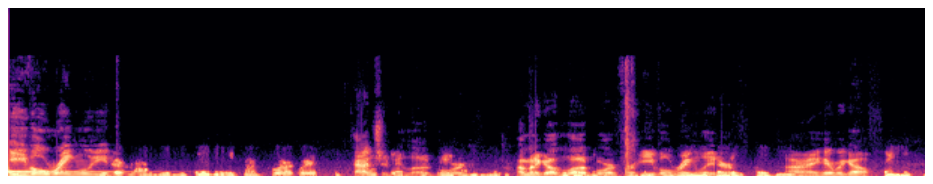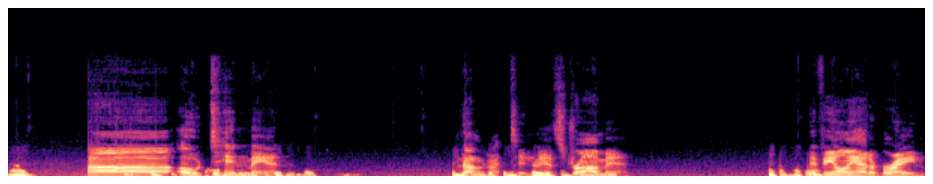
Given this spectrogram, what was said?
Evil ringleader. That should be Loadboard. I'm gonna go load board for evil ringleader. All right, here we go. Uh oh, Tin Man. No, not Tin Man. Straw Man. If he only had a brain.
